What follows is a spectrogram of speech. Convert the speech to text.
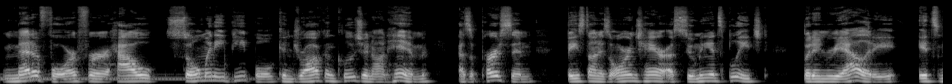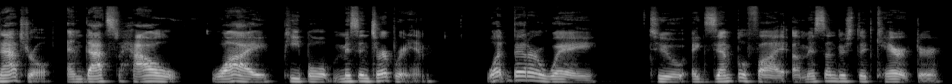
metaphor for how so many people can draw a conclusion on him as a person based on his orange hair, assuming it's bleached, but in reality, it's natural. And that's how, why people misinterpret him. What better way to exemplify a misunderstood character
